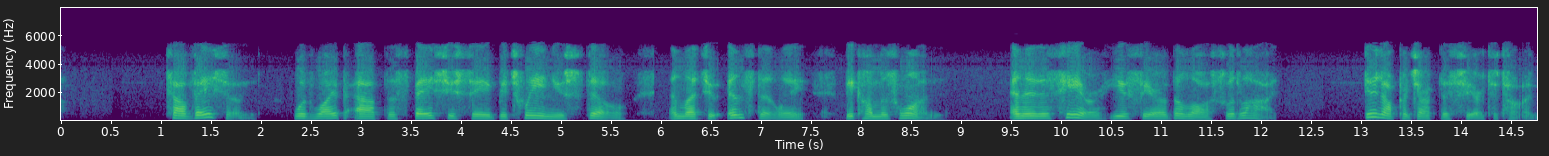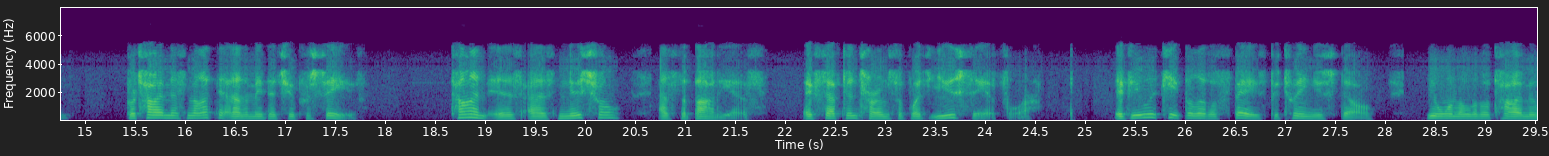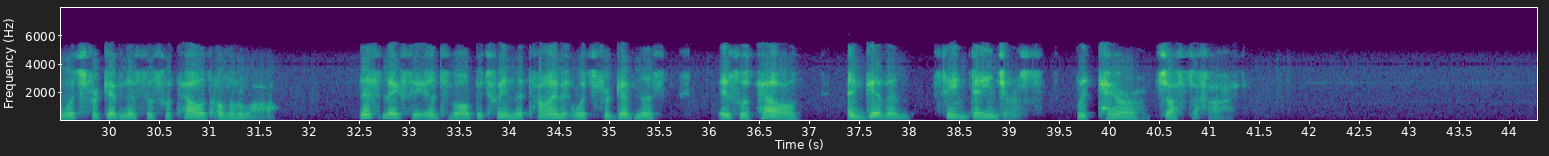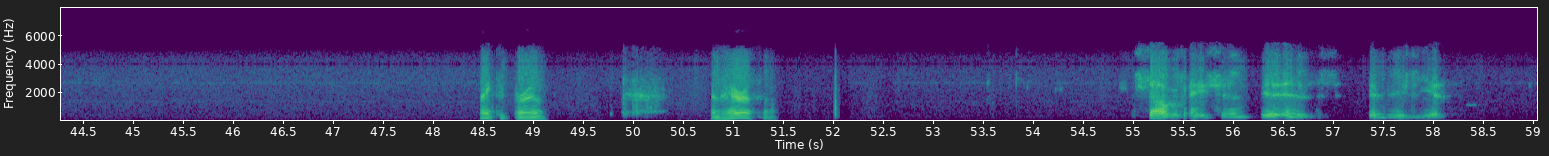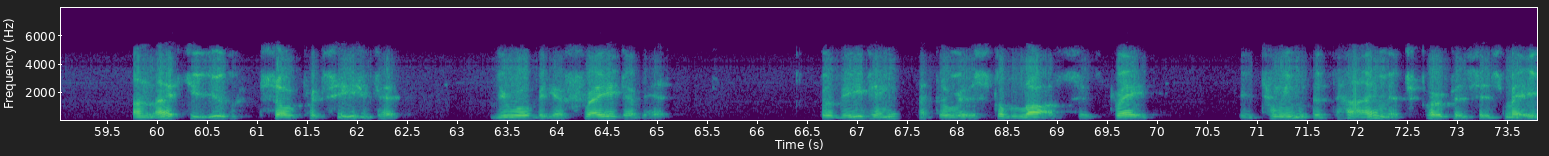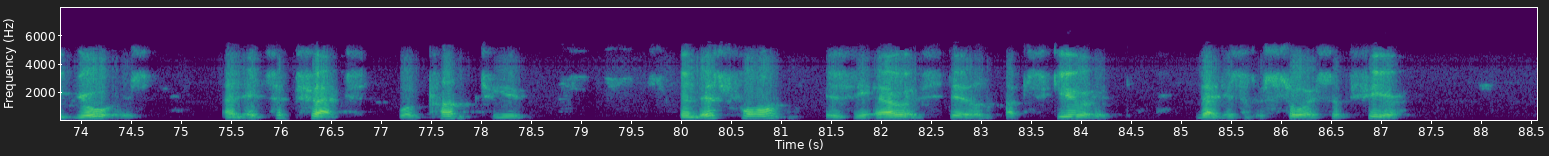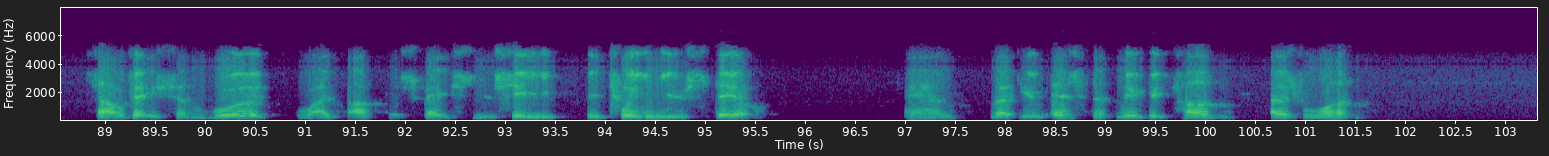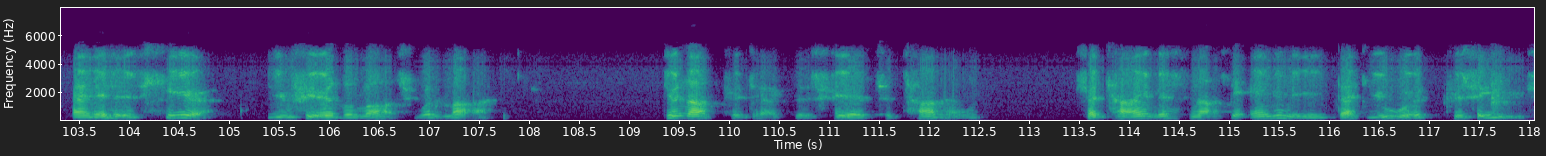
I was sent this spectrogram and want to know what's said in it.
Salvation would wipe out the space you see between you still and let you instantly become as one. And it is here you fear the loss would lie. Do not project this fear to time, for time is not the enemy that you perceive. Time is as neutral as the body is, except in terms of what you see it for. If you would keep a little space between you still, you want a little time in which forgiveness is withheld a little while. This makes the interval between the time in which forgiveness is withheld and given seem dangerous, with terror justified. Thank you, Fran. And Harrison. Salvation is immediate unless you so perceive it. You will be afraid of it, believing that the risk of loss is great between the time its purpose is made yours and its effects will come to you. In this form is the error still obscured that is the source of fear. Salvation would wipe out the space you see between you still and let you instantly become as one. And it is here you fear the loss would lie. Do not project this fear to time, for time is not the enemy that you would perceive.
